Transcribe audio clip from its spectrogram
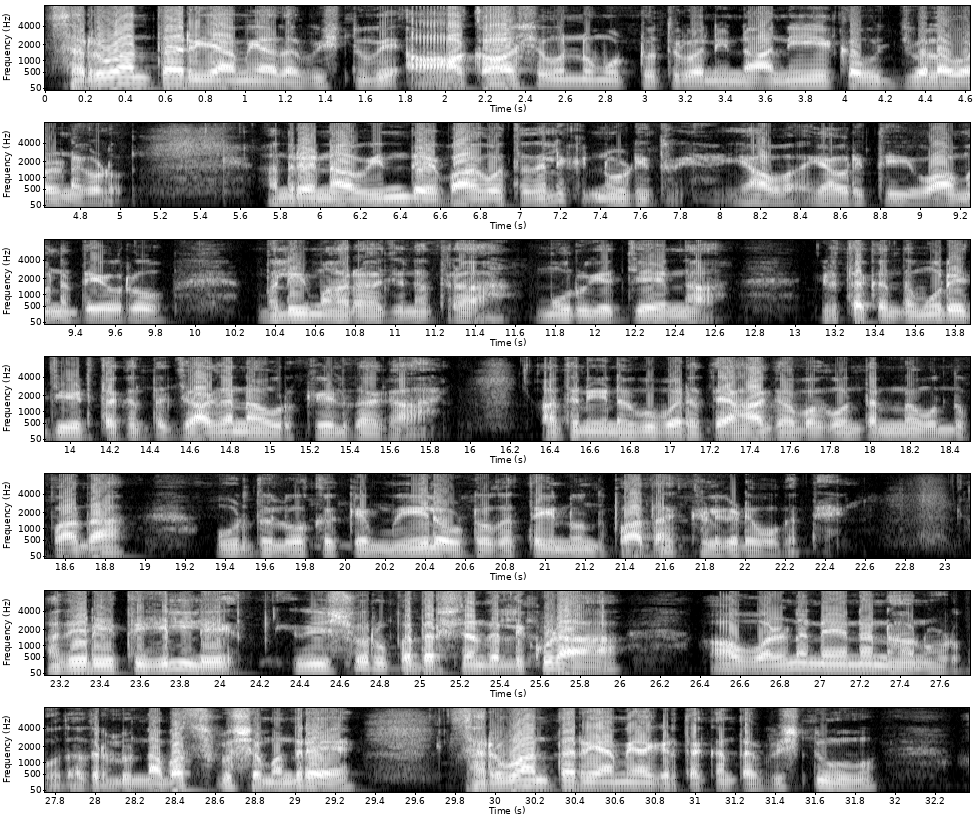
ಸರ್ವಾಂತರ್ಯಾಮಿಯಾದ ವಿಷ್ಣುವೇ ಆಕಾಶವನ್ನು ಮುಟ್ಟುತ್ತಿರುವ ನಿನ್ನ ಅನೇಕ ಉಜ್ವಲ ವರ್ಣಗಳು. ಅಂದರೆ ನಾವು ಹಿಂದೆ ಭಾಗವತದಲ್ಲಿ ನೋಡಿದ್ವಿ. ಯಾವ ಯಾವ ರೀತಿ ವಾಮನ ದೇವರು ಬಲಿ ಮಹಾರಾಜನ ಹತ್ರ ಮೂರು ಹೆಜ್ಜೆಯನ್ನು ಇರ್ತಕ್ಕಂಥ ಮೂರು ಹೆಜ್ಜೆ ಇರ್ತಕ್ಕಂಥ ಜಾಗನ ಅವರು ಕೇಳಿದಾಗ ಆತನಿಗೆ ನಗು ಬರುತ್ತೆ. ಆಗ ಭಗವಂತನ ಒಂದು ಪಾದ ಊರ್ಧ್ವ ಲೋಕಕ್ಕೆ ಮೇಲೆ ಹೊಟ್ಟೋಗುತ್ತೆ ಇನ್ನೊಂದು ಪಾದ ಕೆಳಗಡೆ ಹೋಗುತ್ತೆ. ಅದೇ ರೀತಿ ಇಲ್ಲಿ ವಿಶ್ವರೂಪ ದರ್ಶನದಲ್ಲಿ ಕೂಡ ಆ ವರ್ಣನೆಯನ್ನು ನಾವು ನೋಡ್ಬೋದು. ಅದರಲ್ಲೂ ನಭಸ್ಪೃಶಂ ಅಂದರೆ ಸರ್ವಾಂತರ್ಯಾಮಿ ಆಗಿರ್ತಕ್ಕಂಥ ವಿಷ್ಣು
